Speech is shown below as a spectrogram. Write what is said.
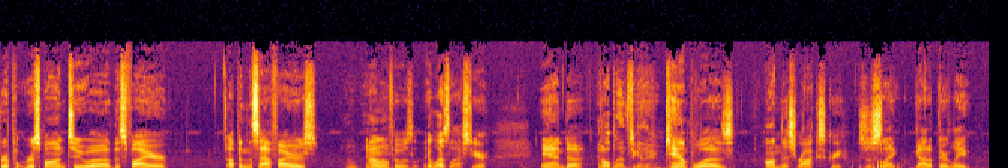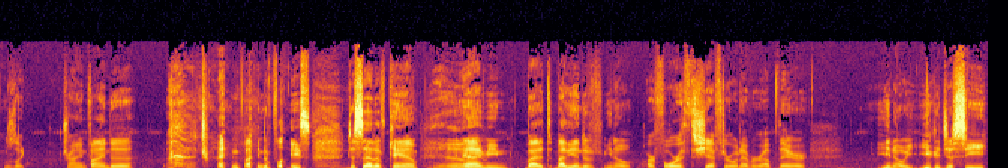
rep- respond to uh, this fire up in the Sapphires. Oh, I don't know if it was it was last year, and uh, it all blends together. camp was on this rock scree. It was just Oh. like got up there late. Was like try and find a try and find a place to set up camp. Yeah. Yeah, I mean, by the, by the end of you know our fourth shift or whatever up there, you know, you could just see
